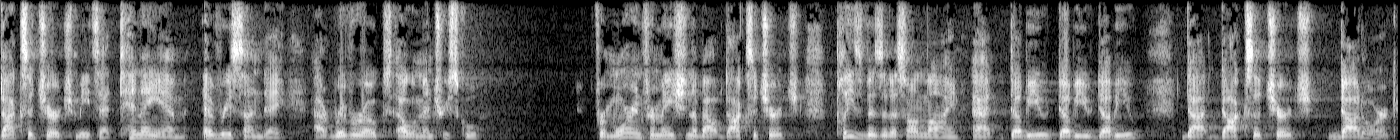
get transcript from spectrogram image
Doxa Church meets at 10 a.m. every Sunday at River Oaks Elementary School. For more information about Doxa Church, please visit us online at www.doxachurch.org.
